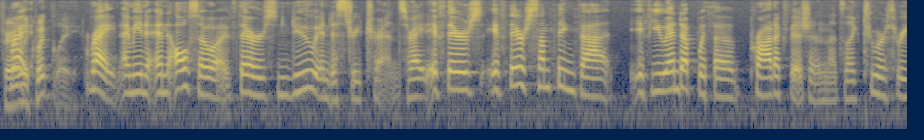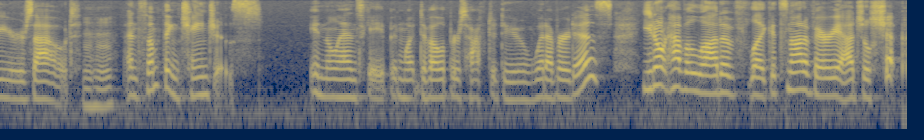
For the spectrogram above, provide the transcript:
fairly Right. quickly. Right. I mean, and also if there's new industry trends, right? If there's if there's something that if you end up with a product vision that's like two or three years out, Mm-hmm. and something changes in the landscape and what developers have to do, whatever it is, you don't have a lot of like it's not a very agile ship.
